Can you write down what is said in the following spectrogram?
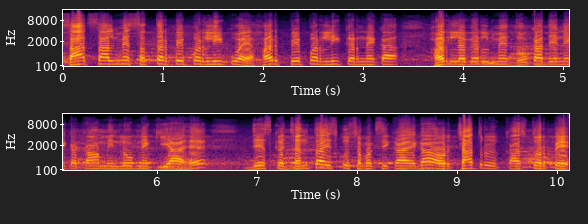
सात साल में सत्तर पेपर लीक हुआ है। हर पेपर लीक करने का हर लेवल में धोखा देने का काम इन लोग ने किया है। देश का जनता इसको सबक सिखाएगा और छात्र खासतौर पे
